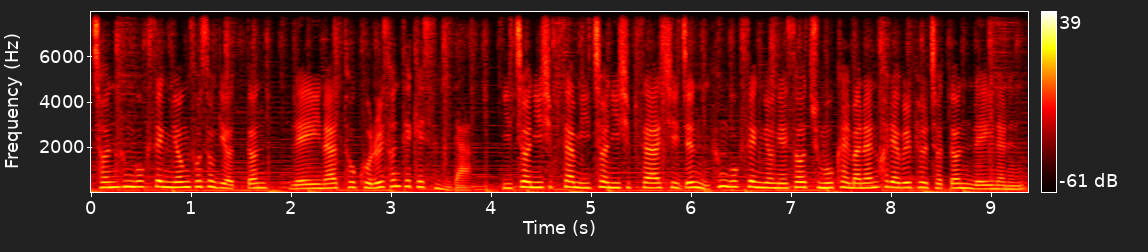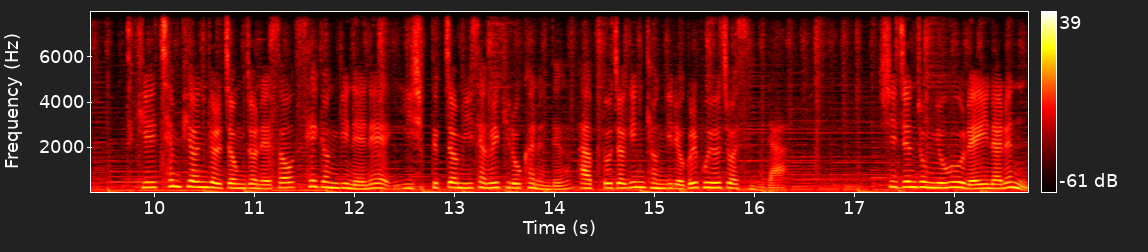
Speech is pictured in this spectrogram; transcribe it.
전 흥국생명 소속이었던 레이나 토코를 선택했습니다. 2023-2024 시즌 흥국생명에서 주목할 만한 활약을 펼쳤던 레이나는 특히 챔피언 결정전에서 3경기 내내 20득점 이상을 기록하는 등 압도적인 경기력을 보여주었습니다. 시즌 종료 후 레이나는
